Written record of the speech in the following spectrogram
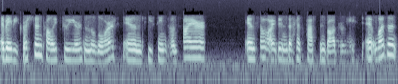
a baby Christian, probably two years in the Lord, and he seemed on fire and so I didn't. His past didn't bother me. It wasn't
